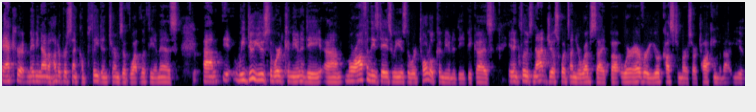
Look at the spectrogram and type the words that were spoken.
accurate, maybe not 100% complete in terms of what lithium is. Um, it, we do use the word community um, more often these days. We use the word total community because it includes not just what's on your website, but wherever your customers are talking about you.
